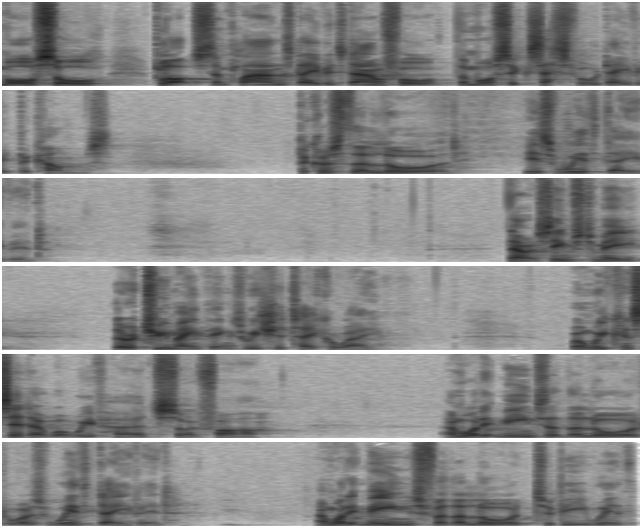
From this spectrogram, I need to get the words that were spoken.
more Saul plots and plans David's downfall, the more successful David becomes. Because the Lord is with David. Now, it seems to me there are two main things we should take away when we consider what we've heard so far and what it means that the Lord was with David and what it means for the Lord to be with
